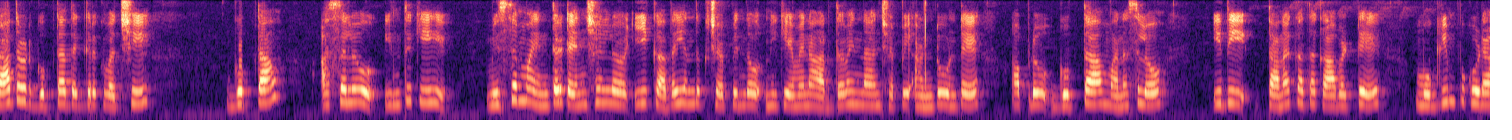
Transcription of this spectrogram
రాతోడు గుప్తా దగ్గరకు వచ్చి గుప్తా అసలు ఇంతకీ మిస్ అమ్మ ఇంత టెన్షన్లో ఈ కథ ఎందుకు చెప్పిందో నీకేమైనా అర్థమైందా అని చెప్పి అంటూ ఉంటే అప్పుడు గుప్తా మనసులో ఇది తన కథ కాబట్టే ముగింపు కూడా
